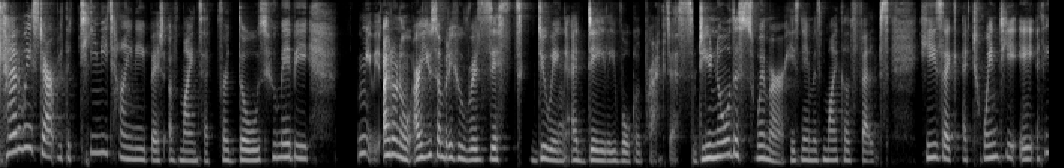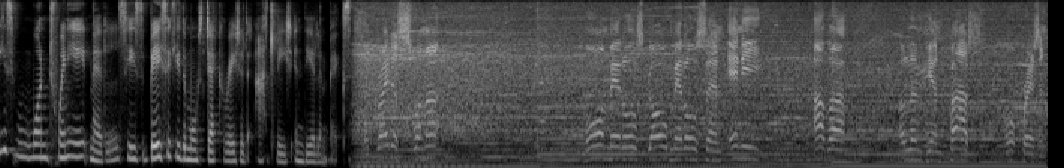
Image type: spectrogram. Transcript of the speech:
can we start with a teeny tiny bit of mindset for those who maybe I don't know. Are you somebody who resists doing a daily vocal practice? Do you know the swimmer? His name is Michael Phelps. He's like a 28, I think he's won 28 medals. He's basically the most decorated athlete in the Olympics. The greatest swimmer, more medals, gold medals than any other Olympian, past or present.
